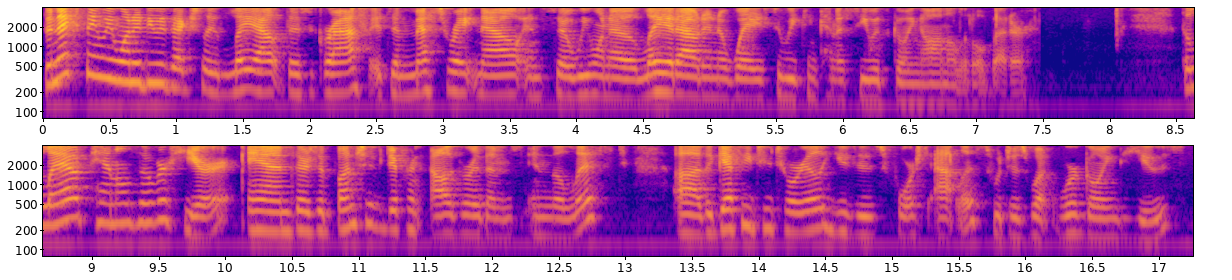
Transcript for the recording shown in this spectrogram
The next thing we want to do is actually lay out this graph. It's a mess right now, and so we want to lay it out in a way so we can kind of see what's going on a little better. The layout panel's over here, and there's a bunch of different algorithms in the list. Uh, the Gephi tutorial uses Force Atlas, which is what we're going to use.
